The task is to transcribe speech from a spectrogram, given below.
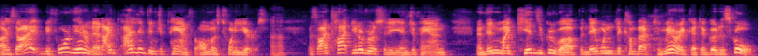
Okay, so I before the internet, I, I lived in Japan for almost 20 years. Uh-huh. And so I taught university in Japan, and then my kids grew up and they wanted to come back to America to go to school.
